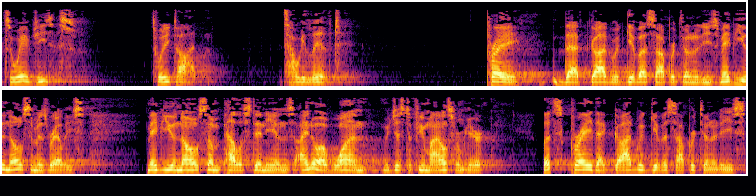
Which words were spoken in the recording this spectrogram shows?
It's the way of Jesus. It's what he taught. It's how he lived. Pray that God would give us opportunities. Maybe you know some Israelis. Maybe you know some Palestinians. I know of one who's just a few miles from here. Let's pray that God would give us opportunities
